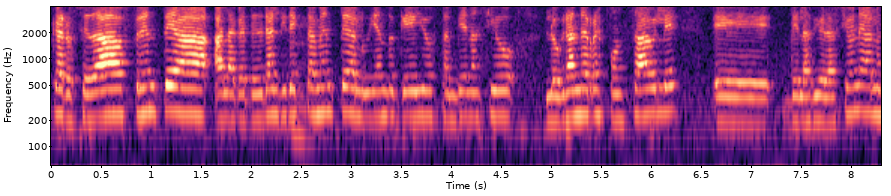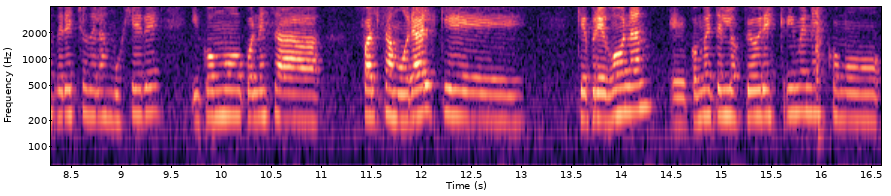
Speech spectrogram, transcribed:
claro, se da frente a, a la catedral directamente, aludiendo que ellos también han sido los grandes responsables eh, de las violaciones a los derechos de las mujeres y cómo con esa falsa moral que, que pregonan eh, cometen los peores crímenes, como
